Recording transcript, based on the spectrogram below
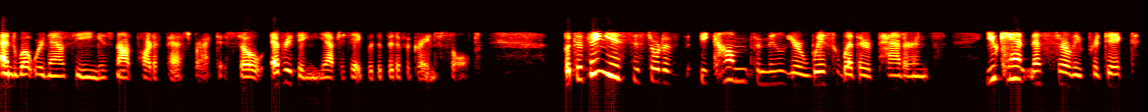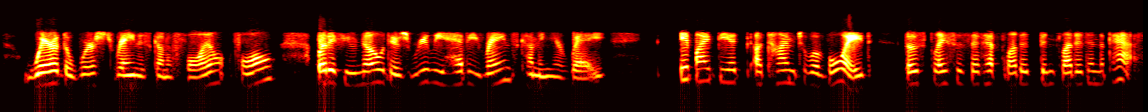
and what we're now seeing is not part of past practice. So everything you have to take with a bit of a grain of salt. But the thing is to sort of become familiar with weather patterns. You can't necessarily predict where the worst rain is going to fall, fall, but if you know there's really heavy rains coming your way, it might be a, a time to avoid those places that have flooded been flooded in the past.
